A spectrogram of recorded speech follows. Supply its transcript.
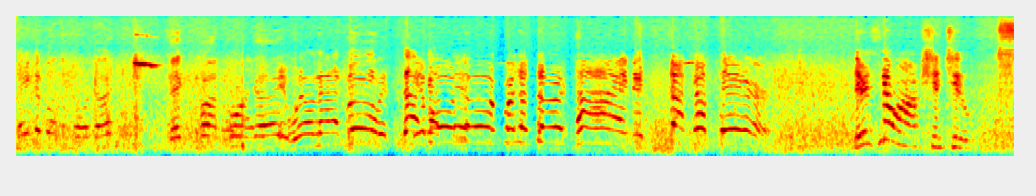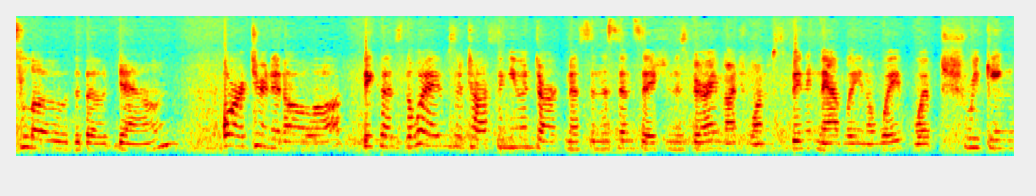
Take him on the four-guide. Take him on the four-guide. It will not move. It's stuck It up won't move for the third time. It's stuck up there. There's no option to slow the boat down or turn it all off because the waves are tossing you in darkness and the sensation is very much one of spinning madly in a wave-whipped, shrieking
